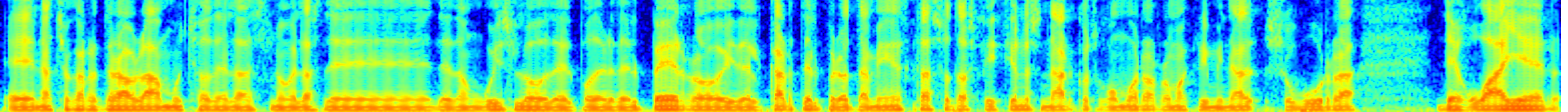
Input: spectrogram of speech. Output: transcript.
Eh, Nacho Carretero hablaba mucho de las novelas de, de Don Winslow, del poder del perro y del cártel, pero también estas otras ficciones: Narcos, Gomorra, Roma Criminal, Suburra, The Wire.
